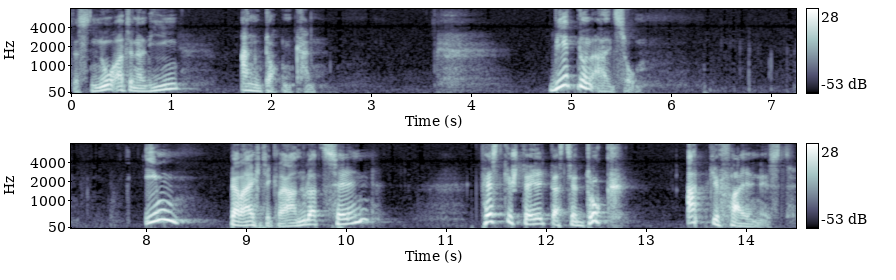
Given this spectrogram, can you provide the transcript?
das Noradrenalin, andocken kann. Wird nun also im Bereich der Granulazellen festgestellt, dass der Druck abgefallen ist.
